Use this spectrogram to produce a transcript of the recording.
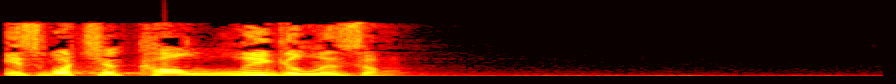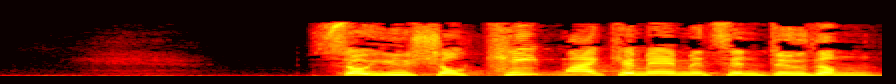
is what you call legalism. So you shall keep my commandments and do them.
